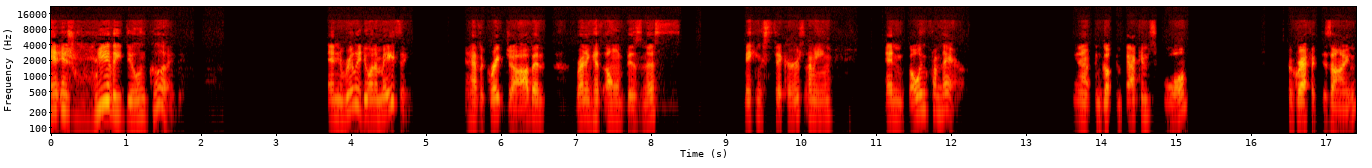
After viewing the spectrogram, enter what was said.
and is really doing good. And really doing amazing. And has a great job and running his own business, making stickers. I mean, and going from there. You know, and go back in school for graphic design.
